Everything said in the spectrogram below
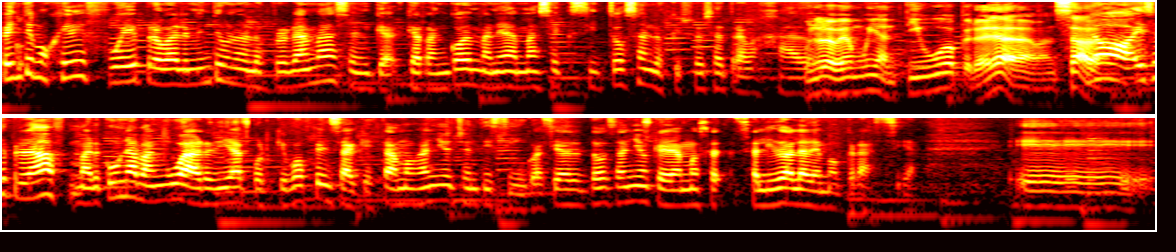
20 Mujeres fue probablemente uno de los programas en el que, que arrancó de manera más exitosa en los que yo haya trabajado. Uno lo ve muy antiguo, pero era avanzado. No, ese programa marcó una vanguardia porque vos pensás que estamos año 85, hacía dos años que habíamos sa- salido a la democracia. Eh,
